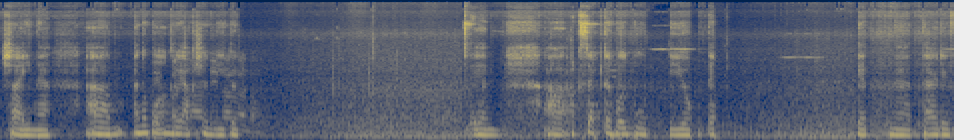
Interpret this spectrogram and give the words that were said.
China. Um, ano po ang reaction dito ano. and uh, acceptable po yung na tariff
